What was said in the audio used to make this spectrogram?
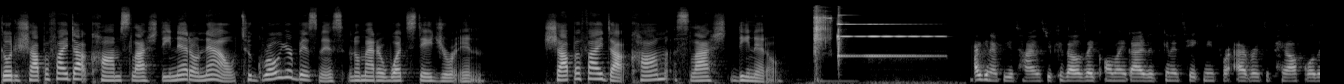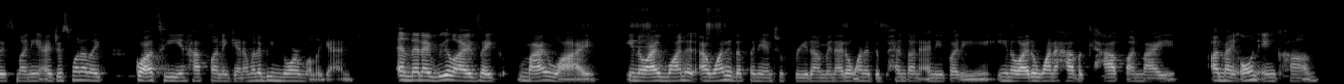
Go to shopify.com slash dinero now to grow your business no matter what stage you're in. Shopify.com slash dinero. Again, a few times because I was like, oh my God, it's going to take me forever to pay off all this money. I just want to like go out to eat and have fun again. I want to be normal again. And then I realized like my why you know i wanted i wanted the financial freedom and i don't want to depend on anybody you know i don't want to have a cap on my on my own income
